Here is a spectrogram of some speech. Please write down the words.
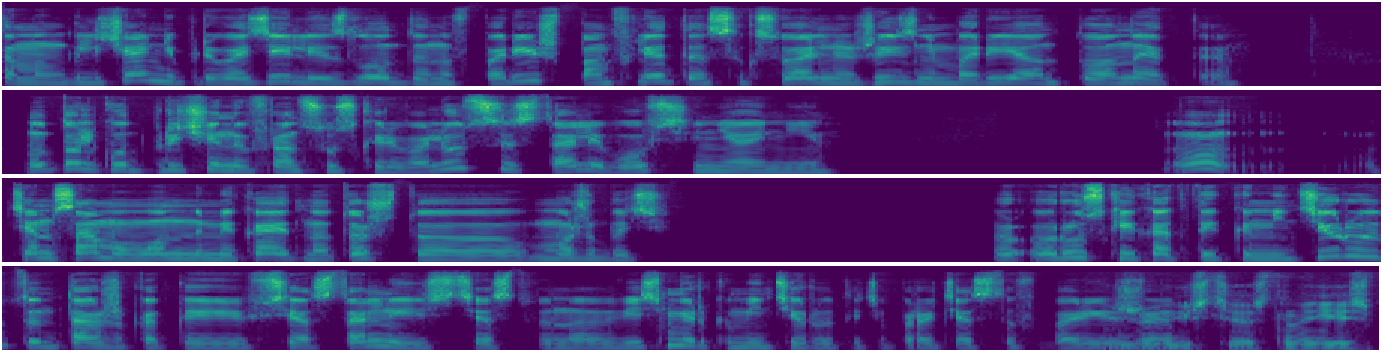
англичане привозили из Лондона в Париж памфлеты о сексуальной жизни Марии Антуанетты. Но только вот причиной французской революции стали вовсе не они. Ну, тем самым он намекает на то, что, может быть, русские как-то и комментируют, так же, как и все остальные, естественно. Весь мир комментирует эти протесты в Париже. Ну, естественно, если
